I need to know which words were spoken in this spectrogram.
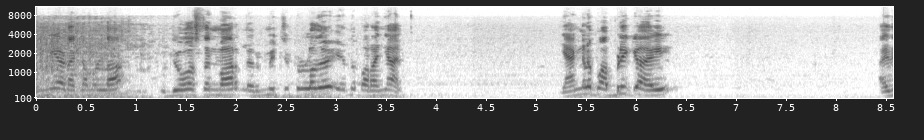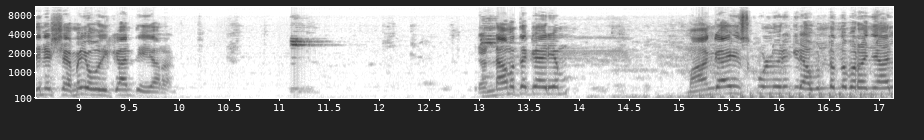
എം ഇ അടക്കമുള്ള ഉദ്യോഗസ്ഥന്മാർ നിർമ്മിച്ചിട്ടുള്ളത് എന്ന് പറഞ്ഞാൽ ഞങ്ങൾ പബ്ലിക്കായി അതിന് ക്ഷമ ചോദിക്കാൻ തയ്യാറാണ്. രണ്ടാമത്തെ കാര്യം മാങ്കായി സ്കൂളിൽ ഒരു ഗ്രൗണ്ട് എന്ന് പറഞ്ഞാൽ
